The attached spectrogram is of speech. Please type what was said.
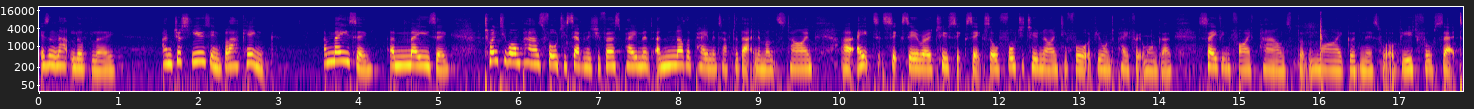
Isn't that lovely? And just using black ink. Amazing, amazing. £21.47 is your first payment, another payment after that in a month's time. Uh, 860266 or 42.94 if you want to pay for it in one go. Saving £5, but my goodness, what a beautiful set.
